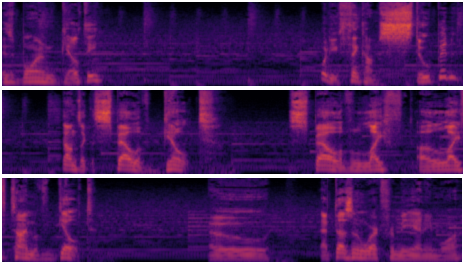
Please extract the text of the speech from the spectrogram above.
is born guilty? What do you think I'm stupid? Sounds like a spell of guilt. A spell of life a lifetime of guilt. Oh, that doesn't work for me anymore.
